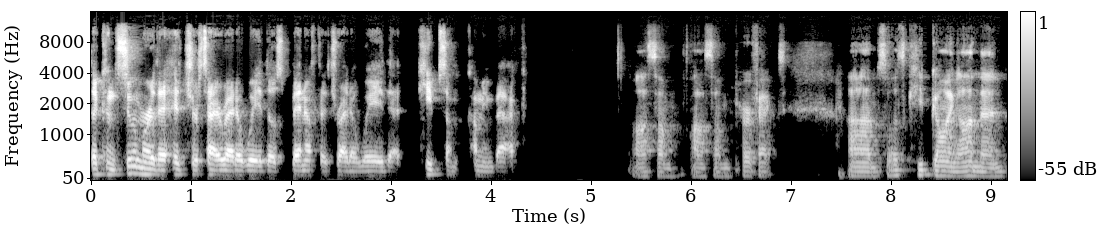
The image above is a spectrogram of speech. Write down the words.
the consumer that hits your site right away those benefits right away that keeps them coming back. Awesome, awesome, perfect. Um, so let's keep going on then.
